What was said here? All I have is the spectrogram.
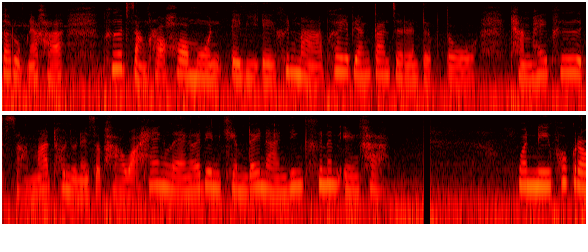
สรุปนะคะ พืชสังเคราะห์ฮอร์โมน ABA ขึ้นมาเพื่อยับยั้งการเจริญเติบโตทำให้พืชสามารถทนอยู่ในสภาวะแห้งแล้งและดินเค็มได้นานยิ่งขึ้นนั่นเองค่ะ วันนี้พวกเรา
